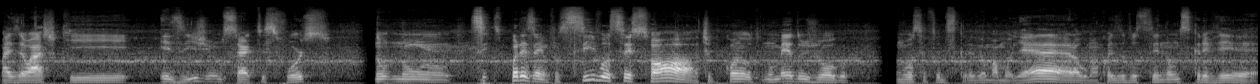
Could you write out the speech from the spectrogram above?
mas eu acho que exige um certo esforço. No, no se, por exemplo, se você só, tipo, quando, no meio do jogo, quando você for descrever uma mulher, alguma coisa, você não descrever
